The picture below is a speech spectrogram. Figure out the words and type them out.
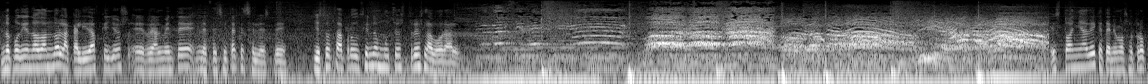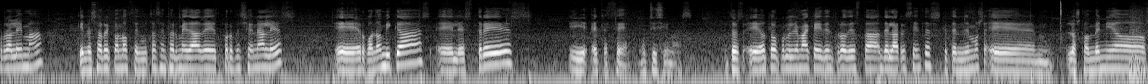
no pudiendo dando la calidad que ellos eh, realmente necesitan que se les dé. Y esto está produciendo mucho estrés laboral. Esto añade que tenemos otro problema, que no se reconocen muchas enfermedades profesionales, eh, ergonómicas, el estrés, y etc. Muchísimas. Entonces, eh, otro problema que hay dentro de, esta, de las residencias es que tenemos eh, los convenios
